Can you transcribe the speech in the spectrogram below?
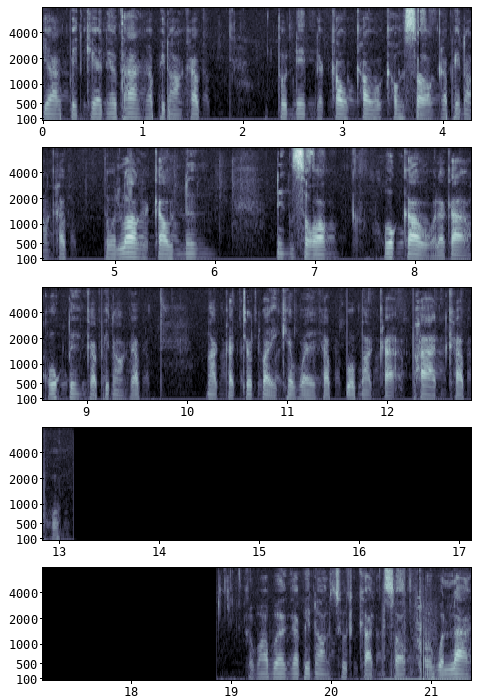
อย่างเป็นแค่แนวทางครับพี่น้องครับ ตัวเน้นกับเก่าเก่าเก่าสองครับพี่น้องครับ ตัวล่องกับเก่าหนึ่งหนึ่งสองหกเก่าแล้วก็หกหนึ่งครับพี่น้องครับมากกะจดไว้แค่ไว้ครับบ่มากกะผ่านครับผมก็มาเบิ่งกับพี่น้องชุดกันสองตัวบนล่าง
